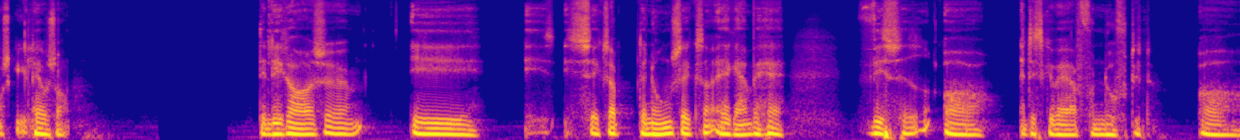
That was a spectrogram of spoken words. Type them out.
måske laves om. Det ligger også øh, i, i, i sexer, den unge sekser, at jeg gerne vil have vidshed, og at det skal være fornuftigt og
